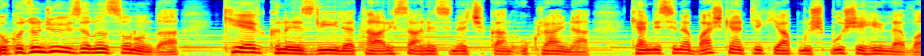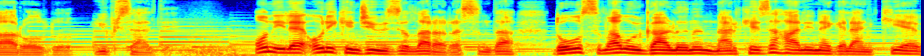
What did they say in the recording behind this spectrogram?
9. yüzyılın sonunda Kiev Knezliği ile tarih sahnesine çıkan Ukrayna, kendisine başkentlik yapmış bu şehirle var oldu, yükseldi. 10 ile 12. yüzyıllar arasında Doğu Slav uygarlığının merkezi haline gelen Kiev,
